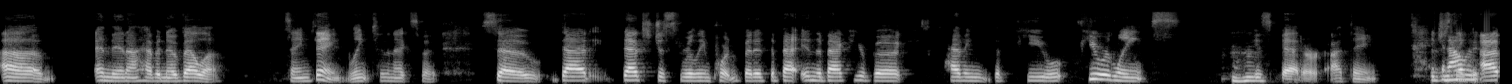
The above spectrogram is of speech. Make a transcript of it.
Um, and then I have a novella, same thing, link to the next book. So that that's just really important. But at the back in the back of your book, having the fewer fewer links Mhm. is better, I think. I just And I think would- I've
